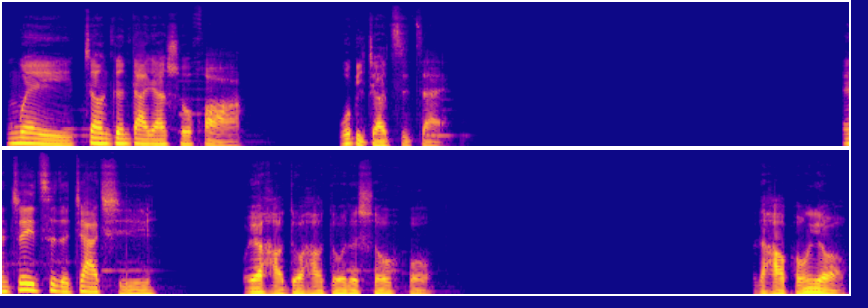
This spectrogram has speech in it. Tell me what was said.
因为这样跟大家说话，我比较自在。但这一次的假期。我有好多好多的收获。我的好朋友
